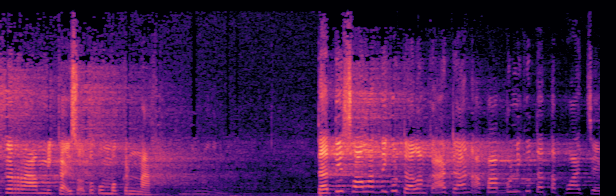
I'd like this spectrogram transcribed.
keramik gak iso tuku mekenah. Dadi salat niku dalam keadaan apa pun niku tetap wajib.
